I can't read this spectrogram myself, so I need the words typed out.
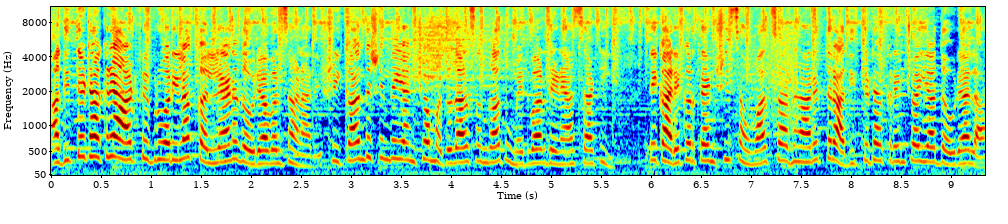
आदित्य ठाकरे आठ फेब्रुवारीला कल्याण दौऱ्यावर जाणार आहे श्रीकांत शिंदे यांच्या मतदारसंघात उमेदवार देण्यासाठी ते कार्यकर्त्यांशी संवाद साधणार आहेत तर आदित्य ठाकरेंच्या या दौऱ्याला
